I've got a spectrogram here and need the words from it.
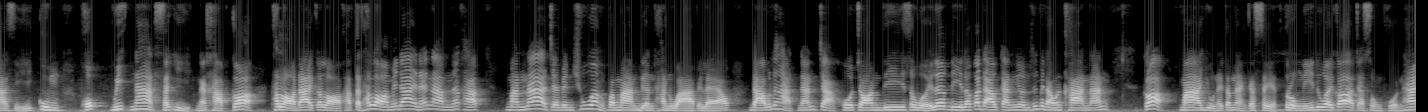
าศีกุมภพวินาศซะอีกนะครับ ก็ถ้ารอได้ก็รอครับ แต่ถ้ารอไม่ได้แนะนำนะครับ มันน่าจะเป็นช่วงประมาณเดือนธันวาไปแล้ว ดาวพฤหัสนั้นจะโคจรดีเสวยเลิกดี แล้วก็ดาวการเงินซึ่งเป็นดาวอังคารนั้น ก็มาอยู่ในตำแหน่งเกษตรตรงนี้ด้วยก็จะส่งผลให้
